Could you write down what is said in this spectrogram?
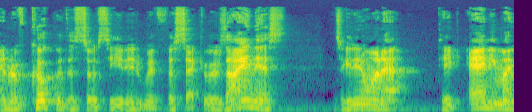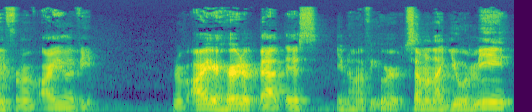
and Rav Kook was associated with the secular Zionists. So he didn't want to take any money from Rav Aryeh Levine. Rav Aryeh heard about this, you know, if he were someone like you or me,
